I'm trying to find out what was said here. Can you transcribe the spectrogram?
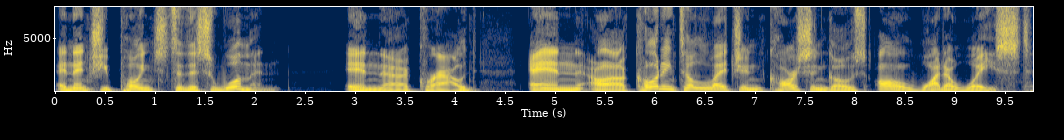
and then she points to this woman in the crowd, and uh, according to legend, Carson goes, "Oh, what a waste!"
